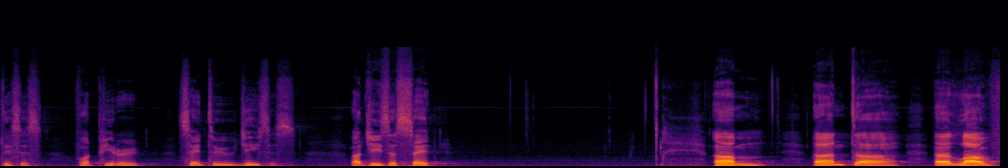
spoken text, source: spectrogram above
This is what Peter said to Jesus. What Jesus said. Um, and uh, uh, love,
